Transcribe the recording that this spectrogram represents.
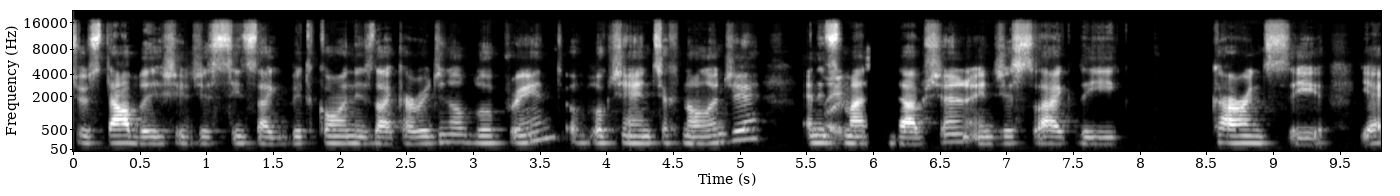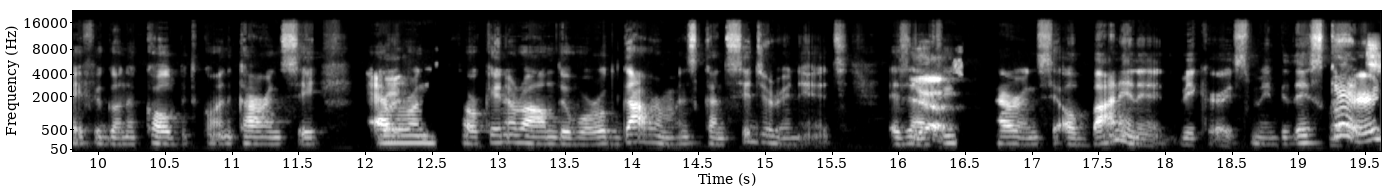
to establish it just seems like bitcoin is like original blueprint of blockchain technology and its right. mass adoption and just like the currency yeah if you're going to call bitcoin currency everyone right. talking around the world governments considering it as a yeah. currency or banning it because maybe they're scared right.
